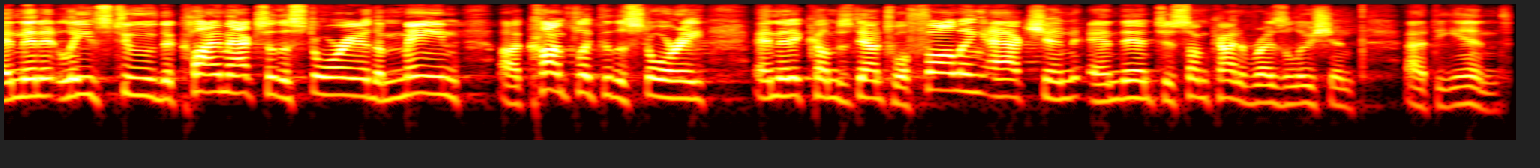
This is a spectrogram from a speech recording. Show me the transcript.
and then it leads to the climax of the story or the main uh, conflict of the story, and then it comes down to a falling action, and then to some kind of resolution at the end.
